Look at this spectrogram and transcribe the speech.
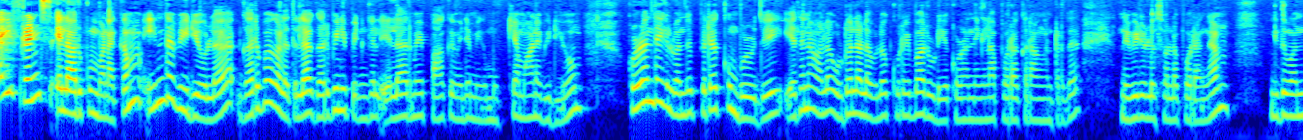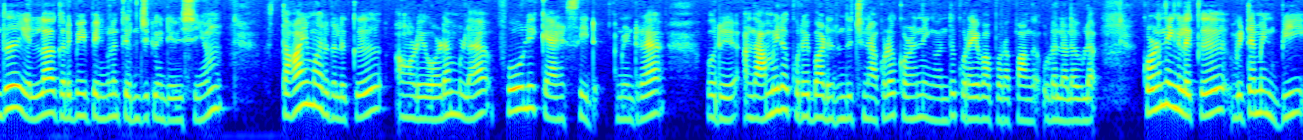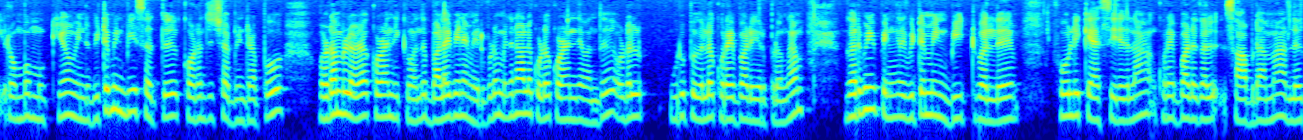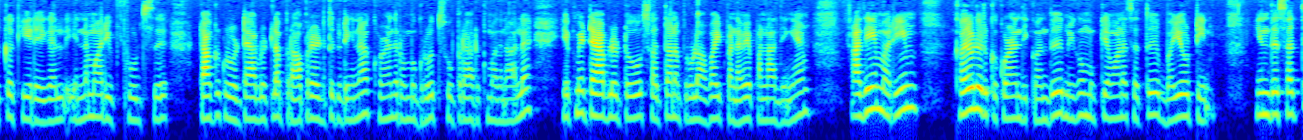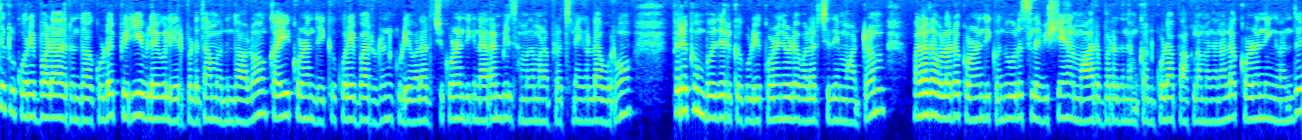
Hi friends எல்லாருக்கும் வணக்கம். இந்த வீடியோவில் கர்ப்ப காலத்தில் கர்ப்பிணி பெண்கள் எல்லாருமே பார்க்க வேண்டிய மிக முக்கியமான வீடியோ. குழந்தைகள் வந்து பிறக்கும் பொழுது எதனால் உடல் அளவில் குறைபாடுடைய குழந்தைங்களாக பிறக்கிறாங்கன்றத இந்த வீடியோவில் சொல்ல போகிறேங்க இது வந்து எல்லா கர்ப்பிணி பெண்களும் தெரிஞ்சுக்க வேண்டிய விஷயம். தாய்மார்களுக்கு அவங்களுடைய உடம்புல ஃபோலிக் ஆசிட் அப்படின்ற ஒரு அந்த அமில குறைபாடு இருந்துச்சுன்னா கூட குழந்தைங்க வந்து குறைவாக பிறப்பாங்க உடல் அளவில். குழந்தைங்களுக்கு விட்டமின் பி ரொம்ப முக்கியம். இந்த விட்டமின் பி சத்து குறைஞ்சிச்சு அப்படின்றப்போ உடம்புல குழந்தைக்கு வந்து பலவீனம் ஏற்படும். இதனால் கூட குழந்தை வந்து உடல் உறுப்புகளில் குறைபாடு ஏற்படுங்க. கர்ப்பிணி பெண்கள் vitamin B twelve folic acid இதெல்லாம் குறைபாடுகள் சாப்பிடாம அதில் இருக்க கீரைகள் என்ன மாதிரி ஃப்ரூட்ஸு டாக்டர் கொடுக்குற டேப்லெட்லாம் ப்ராப்பராக எடுத்துக்கிட்டிங்கன்னா குழந்தை ரொம்ப க்ரோத் சூப்பராக இருக்கும். அதனால் எப்பவுமே டேப்லெட்டோ சத்தான பொருளோ அவாய்ட் பண்ணவே பண்ணாதீங்க. அதே மாதிரி கருவில் இருக்க குழந்தைக்கு வந்து மிகவும் முக்கியமான சத்து பயோட்டின். இந்த சத்துக்கள் குறைபாடாக இருந்தால் கூட பெரிய விளைவுகள் ஏற்படுத்தாமல் இருந்தாலும் கை குழந்தைக்கு குறைபாடுடன் கூடிய வளர்ச்சி குழந்தைக்கு நரம்பியல் சம்மந்தமான பிரச்சனைகள்லாம் வரும். பிறக்கும் போது இருக்கக்கூடிய குழந்தையோட வளர்ச்சிதை மாற்றம். வளர வளர குழந்தைக்கு வந்து ஒரு சில விஷயங்கள் மாறுபடுறது நம்ம கண் கூட பார்க்கலாம். அதனால் குழந்தைங்க வந்து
